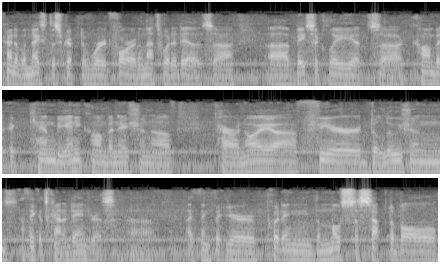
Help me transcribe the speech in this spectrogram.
kind of a nice descriptive word for it, and that's what it is. Uh, uh, basically, it's uh, combi- it can be any combination of paranoia, fear, delusions. I think it's kind of dangerous. Uh, I think that you're putting the most susceptible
